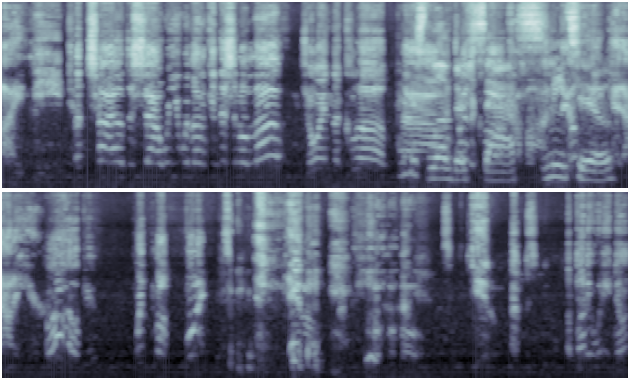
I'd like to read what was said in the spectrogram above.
I need a child to shower you with unconditional love. Join the club. I just pal. love their the sass. On, Me help too. Get out of here. I'll help you with my foot. Get him. Get him. Uh, Buddy, what are you doing?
